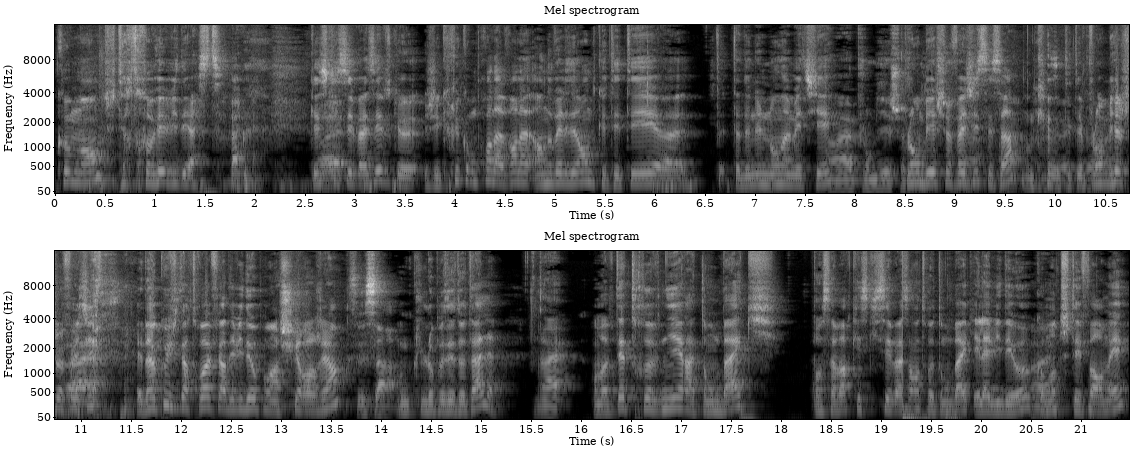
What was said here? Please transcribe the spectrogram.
comment tu t'es retrouvé vidéaste? Qu'est-ce Ouais. qui s'est passé? Parce que j'ai cru comprendre avant la- en Nouvelle-Zélande que t'étais, euh, t'as donné le nom d'un métier. Ouais, plombier, chauffeur. Plombier chauffagiste, Ouais, c'est ça? Ouais, Donc t'étais plombier chauffagiste. Et d'un coup, j'étais retrouvé à faire des vidéos pour un chirurgien. C'est ça. Donc l'opposé total. Ouais. On va peut-être revenir à ton bac pour savoir qu'est-ce qui s'est passé entre ton bac et la vidéo. Ouais. Comment tu t'es formé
